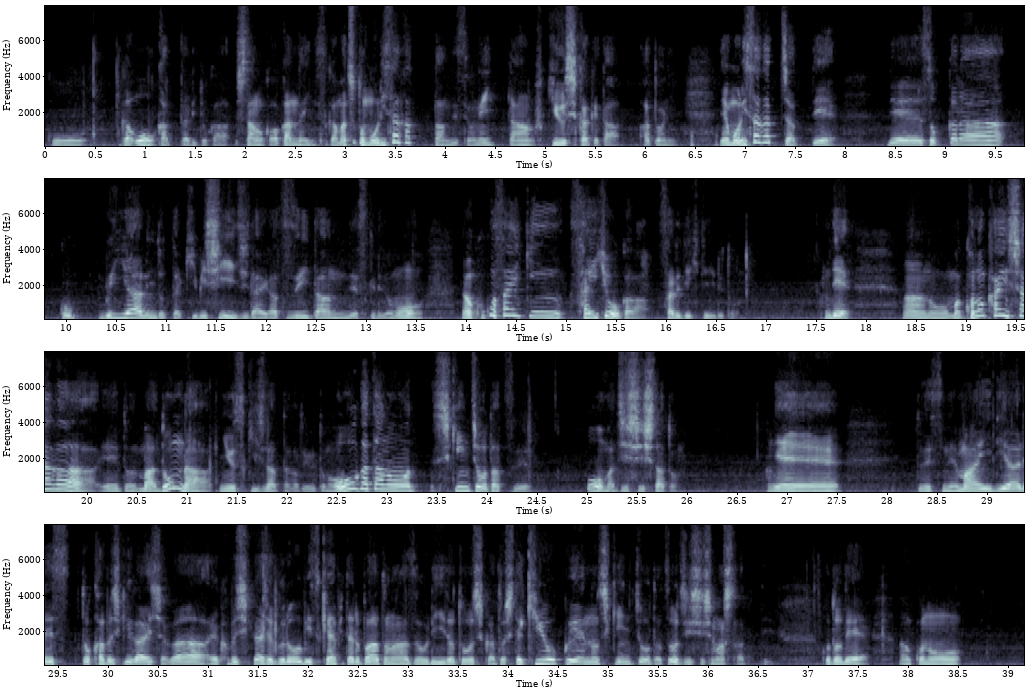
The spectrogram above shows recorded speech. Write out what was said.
こう、が多かったりとかしたのか分かんないんですが、まあ、ちょっと盛り下がったんですよね一旦普及しかけた後にで盛り下がっちゃってでそこからこう VR にとっては厳しい時代が続いたんですけれどもここ最近再評価がされてきているとであのまあ、この会社が、えーとまあ、どんなニュース記事だったかというと、まあ、大型の資金調達を、まあ、実施したと。で、とですね、マイディアレスト株式会社が、株式会社グロービスキャピタルパートナーズをリード投資家として9億円の資金調達を実施しましたっていうことで、この、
